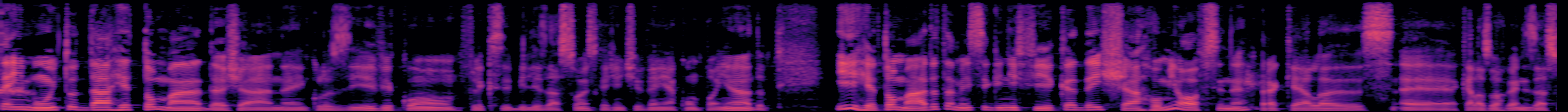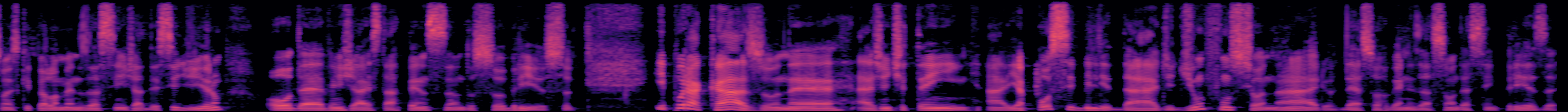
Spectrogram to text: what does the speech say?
Tem muito da retomada já, né? Inclusive com flexibilizações que a gente vem acompanhando. E retomada também significa deixar home office, né? Para aquelas, é, aquelas organizações que, pelo menos assim, já decidiram ou devem já estar pensando sobre isso. E por acaso, né, a gente tem aí a possibilidade de um funcionário dessa organização, dessa empresa,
